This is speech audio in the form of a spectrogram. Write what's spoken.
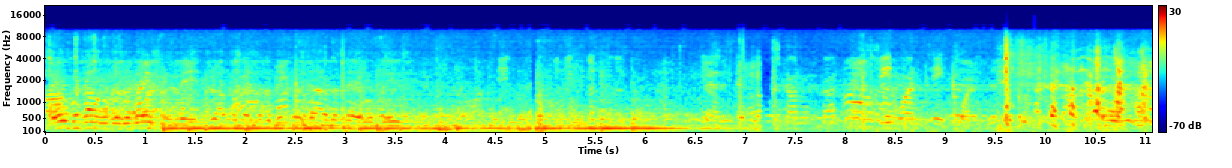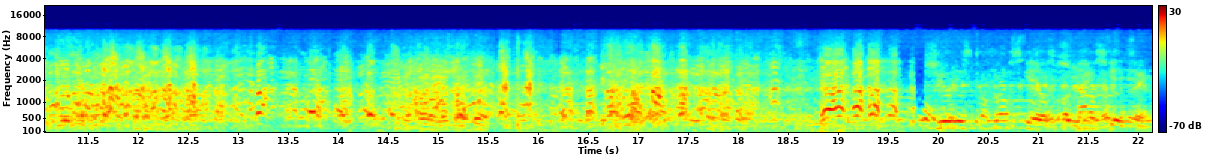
Over away from the drum the fingers out of the table, please. Scene one, take one. Julius Pokrovsky or Spokowski here.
